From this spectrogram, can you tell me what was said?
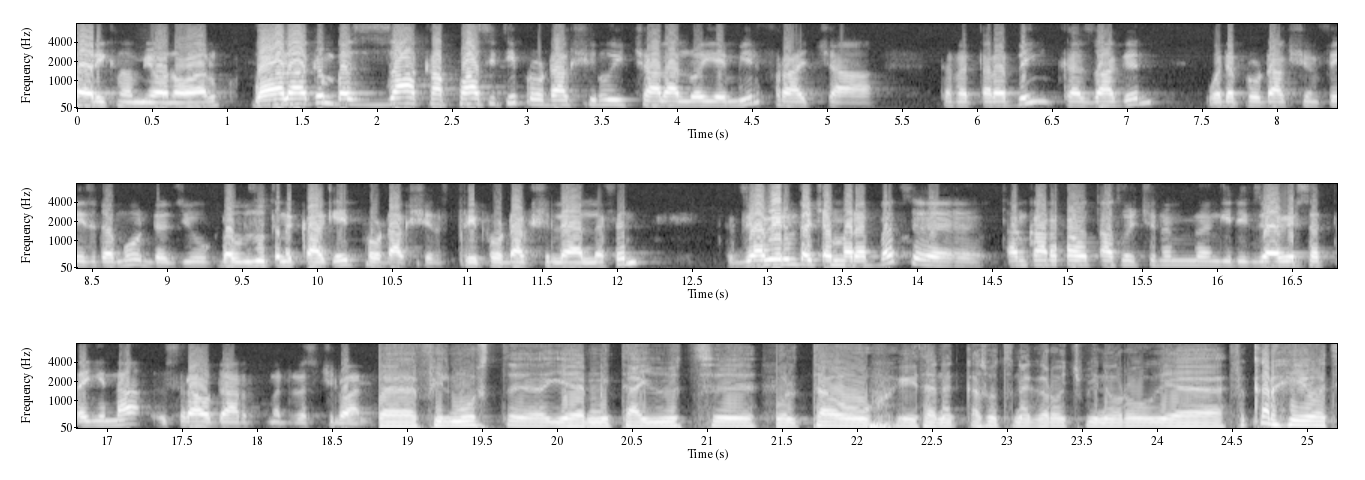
ታሪክ ነው የሚሆነው አልኩ። በኋላ ግን በዛ capacity production ኡ ይቻላል ወይ የሚል ፍራቻ ተፈጠረብኝ። ከዛ ግን ወደ production phase ደግሞ እንደዚሁ በብዙ ጥንቃቄ production pre production ላይ ያለፍን። እግዚአብሔርም ተጨመረበት። ጠንካራ ወጣቶችንም እንግዲህ እግዚአብሔር ሰጠኝና ስራው ዳር መድረስ ችሏል። በፊልም ውስጥ የሚታዩት ጎልተው የተነቀሱት ነገሮች ቢኖሩ የፍቅር ህይወት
